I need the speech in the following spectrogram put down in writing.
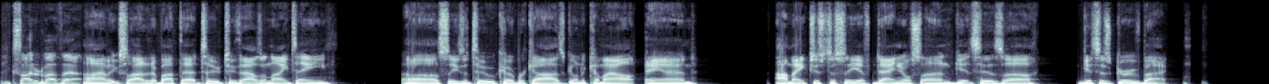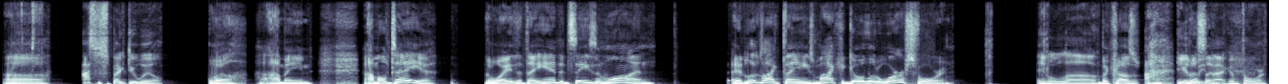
excited about that. I'm excited about that too. 2019, uh, season two of Cobra Kai is going to come out, and I'm anxious to see if Daniel-san gets his uh gets his groove back. Uh, I suspect he will. well, I mean, I'm gonna tell you, the way that they ended season one, it looked like things might could go a little worse for him It'll uh, because it'll listen, be back and forth.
